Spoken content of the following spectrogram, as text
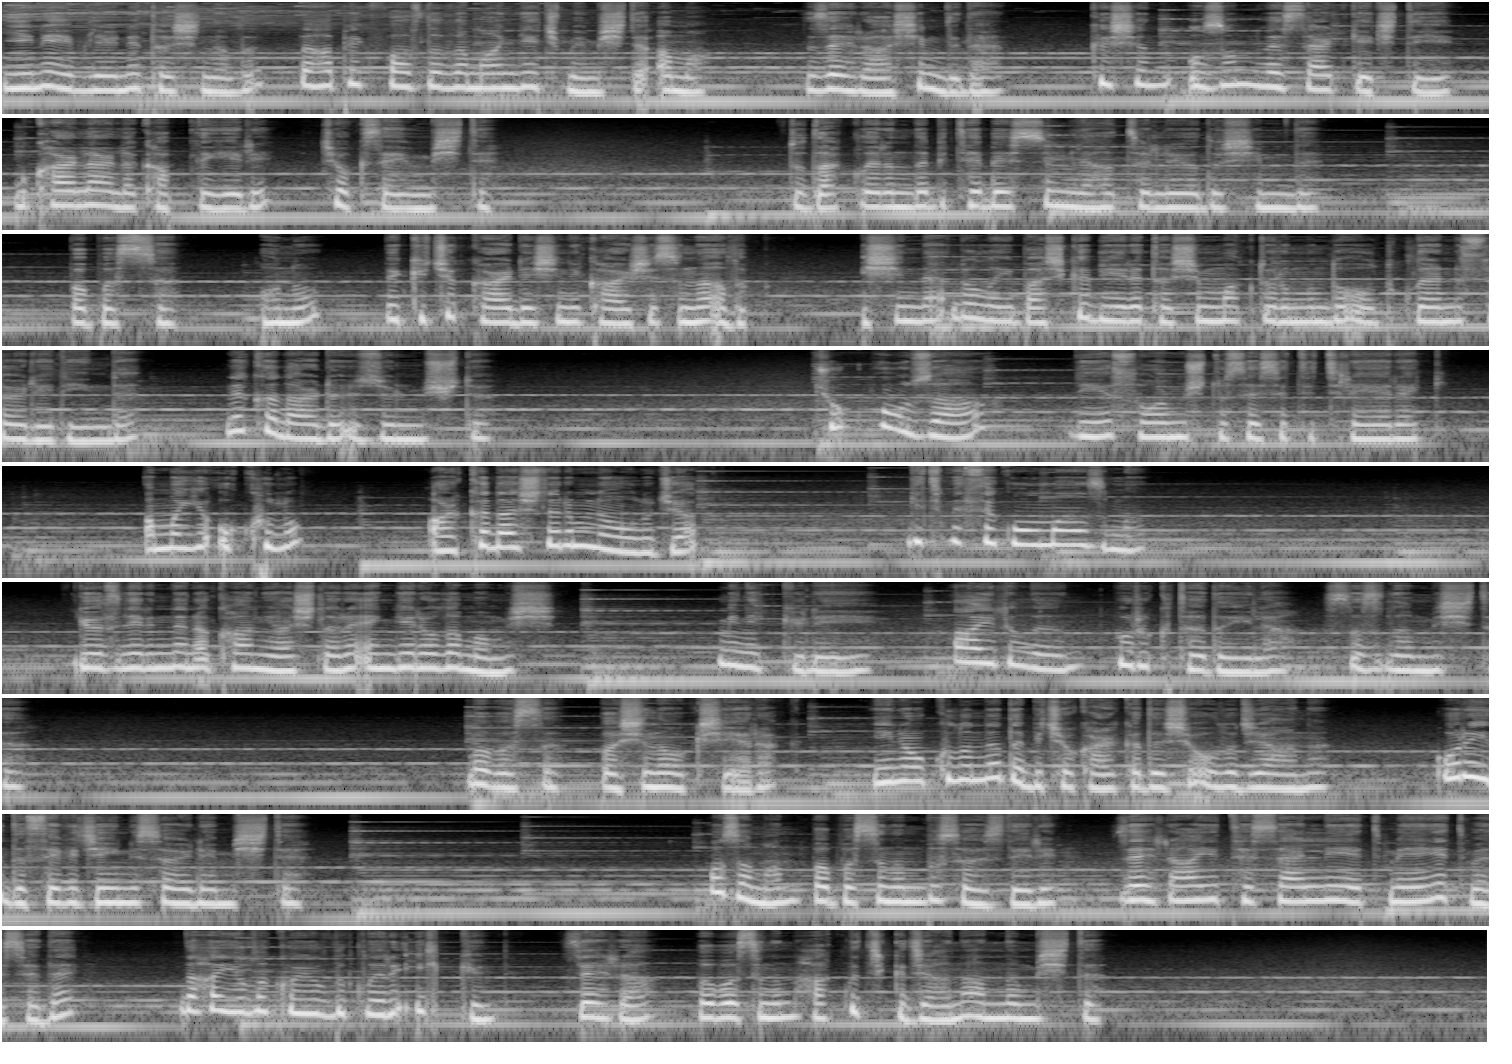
Yeni evlerine taşınalı daha pek fazla zaman geçmemişti ama Zehra şimdiden kışın uzun ve sert geçtiği bu karlarla kaplı yeri çok sevmişti. Dudaklarında bir tebessümle hatırlıyordu şimdi. Babası onu ve küçük kardeşini karşısına alıp işinden dolayı başka bir yere taşınmak durumunda olduklarını söylediğinde ne kadar da üzülmüştü. Çok mu uzağa diye sormuştu sesi titreyerek. Ama ya okulum? Arkadaşlarım ne olacak? Gitmesek olmaz mı? Gözlerinden akan yaşlara engel olamamış. Minik güleği ayrılığın buruk tadıyla sızlamıştı. Babası başını okşayarak yeni okulunda da birçok arkadaşı olacağını, orayı da seveceğini söylemişti. O zaman babasının bu sözleri Zehra'yı teselli etmeye yetmese de daha yola koyuldukları ilk gün Zehra babasının haklı çıkacağını anlamıştı.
